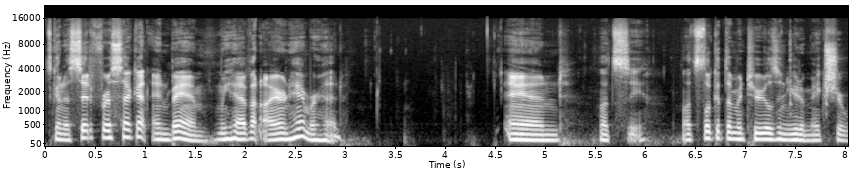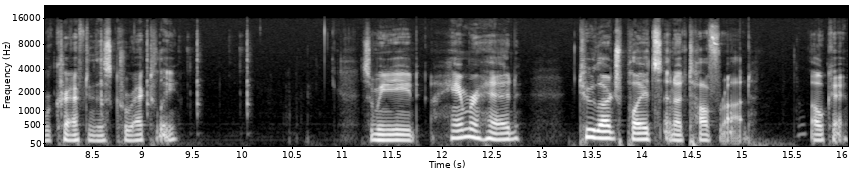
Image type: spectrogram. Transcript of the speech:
It's going to sit for a second and bam, we have an iron hammerhead. And let's see. Let's look at the materials in you to make sure we're crafting this correctly. So we need a hammerhead, two large plates, and a tough rod. Okay.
